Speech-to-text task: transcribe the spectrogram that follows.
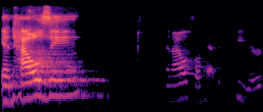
in housing. And I also have it here.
